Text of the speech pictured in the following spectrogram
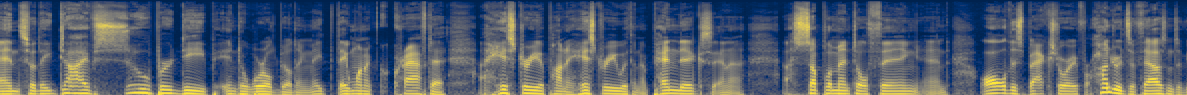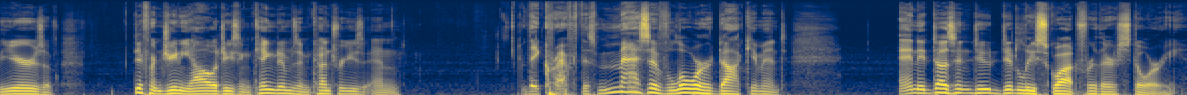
and so they dive super deep into world building. They, they want to craft a, a history upon a history with an appendix and a, a supplemental thing and all this backstory for hundreds of thousands of years of different genealogies and kingdoms and countries. And they craft this massive lore document, and it doesn't do diddly squat for their story.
